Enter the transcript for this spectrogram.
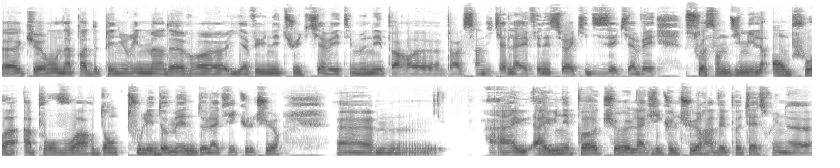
euh, qu'on n'a pas de pénurie de main d'œuvre. Euh, il y avait une étude qui avait été menée par par le syndicat de la FNSEA qui disait qu'il y avait 70 000 emplois à pourvoir dans tous les domaines de l'agriculture à, une époque, euh, l'agriculture avait peut-être une, euh,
